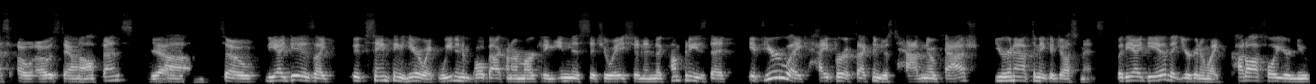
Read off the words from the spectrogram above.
SOO, stay on offense. Yeah. Um, so the idea is like it's same thing here. Like we didn't pull back on our marketing in this situation, and the companies that if you're like hyper effective and just have no cash, you're gonna have to make adjustments. But the idea that you're gonna like cut off all your new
